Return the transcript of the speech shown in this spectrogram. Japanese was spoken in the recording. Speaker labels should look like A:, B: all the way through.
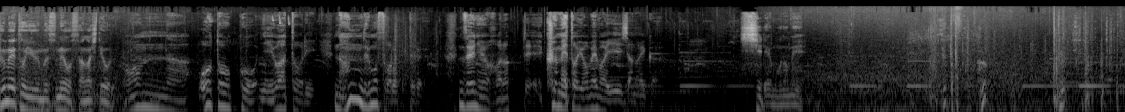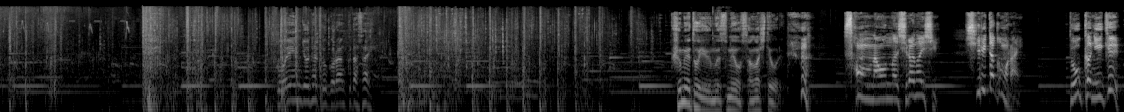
A: クメという娘を探しておる。
B: 女男鶏。何でも揃ってる。銭を払ってクメと呼べばいいじゃないか。
A: 知れ者め。
C: ご遠慮なくご覧ください。
A: クメという娘を探しておる
D: そんな女知らないし知りたくもない。どっかに行け。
